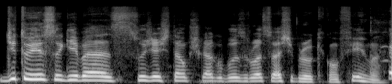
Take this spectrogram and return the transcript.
Dito isso, Gibas, sugestão pro Chicago Bulls, Russell Westbrook, confirma?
